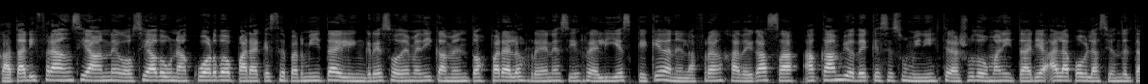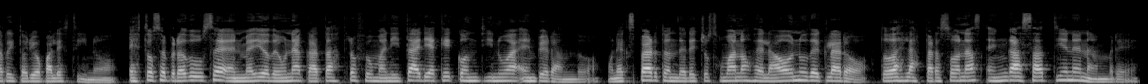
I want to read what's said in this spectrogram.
Qatar y Francia han negociado un acuerdo para que se permita el ingreso de medicamentos para los rehenes israelíes que quedan en la franja de Gaza a cambio de que se suministre ayuda humanitaria a la población del territorio palestino. Esto se produce en medio de una catástrofe humanitaria que continúa empeorando. Un experto en derechos humanos de la ONU declaró, todas las personas en Gaza tienen hambre.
